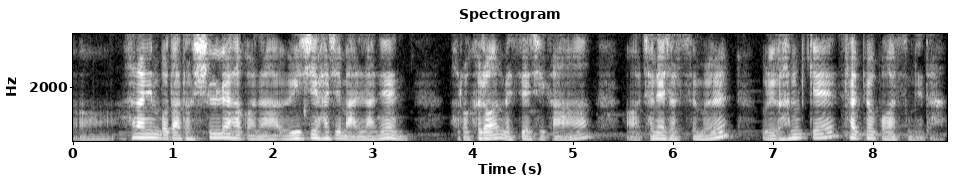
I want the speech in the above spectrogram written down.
어, 하나님보다 더 신뢰하거나 의지하지 말라는 바로 그런 메시지가 어, 전해졌음을 우리가 함께 살펴보았습니다.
